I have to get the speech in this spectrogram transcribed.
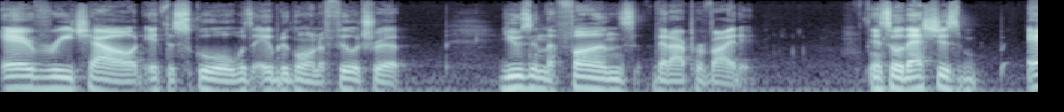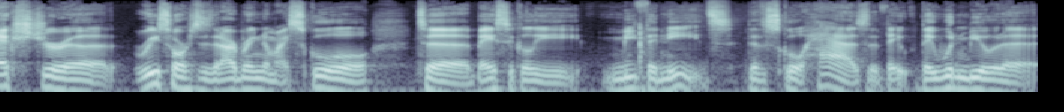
every child at the school was able to go on a field trip using the funds that I provided. And so that's just extra resources that I bring to my school to basically meet the needs that the school has that they, they wouldn't be able to,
